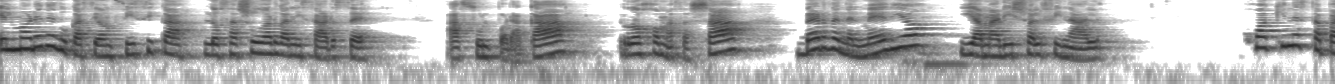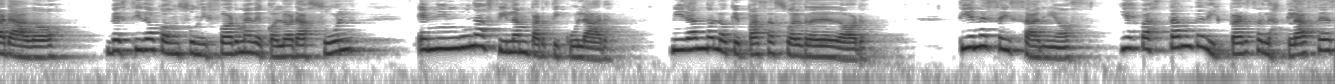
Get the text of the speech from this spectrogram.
El Moré de Educación Física los ayuda a organizarse. Azul por acá, rojo más allá, verde en el medio y amarillo al final. Joaquín está parado, vestido con su uniforme de color azul, en ninguna fila en particular, mirando lo que pasa a su alrededor. Tiene seis años y es bastante disperso en las clases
